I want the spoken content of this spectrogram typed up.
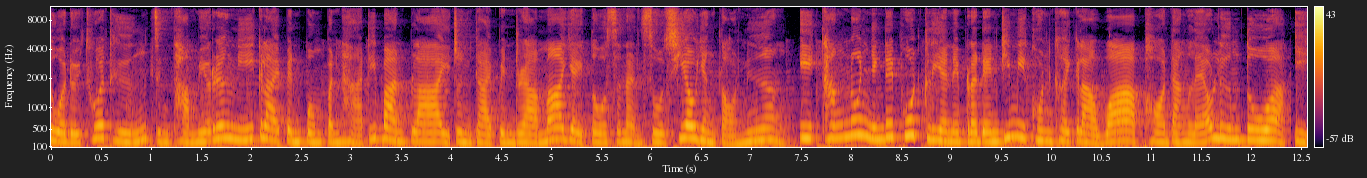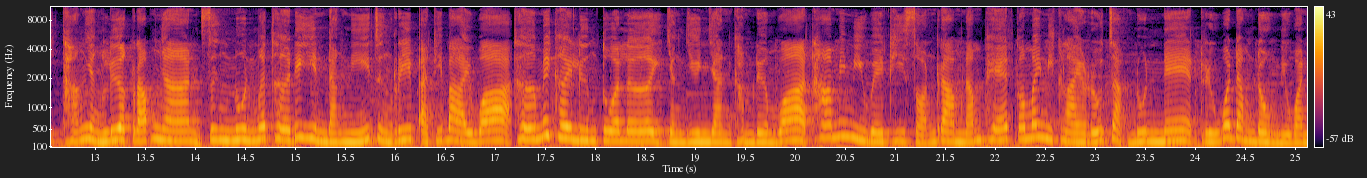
ตัวโดยทั่วถึง จึงทำให้เรื่องนี้กลายเป็นปมปัญหาที่บานปลาย จนกลายเป็นดราม่าใหญ่โตสนั่นโซเชียลอย่างต่อเนื่อง อีกทั้งนุ่นยังได้พูดเคลียร์ในประเด็นที่มีคนเคยกล่าวว่า พอดังแล้วลืมตัว อีกทั้งยังเลือกรับงาน ซึ่งนุ่นเมื่อเธอได้ยินดังนี้จึงรีบอธิบายว่า เธอไม่เคยลืมตัวเลย ยังยืนยันคำเดิมว่าถ้าไม่มีเวทีสอนรามน้ำเพชรก็ไม่มีใครรู้จักนุ่นเนตรหรือว่าดำดงในวัน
